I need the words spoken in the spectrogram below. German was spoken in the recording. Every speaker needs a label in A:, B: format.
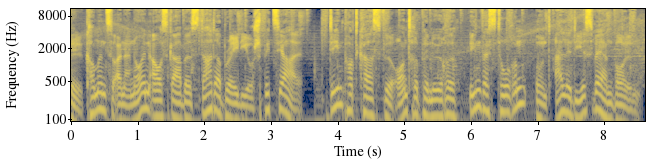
A: Willkommen zu einer neuen Ausgabe Startup Radio Spezial, dem Podcast für Entrepreneure, Investoren und alle, die es werden wollen.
